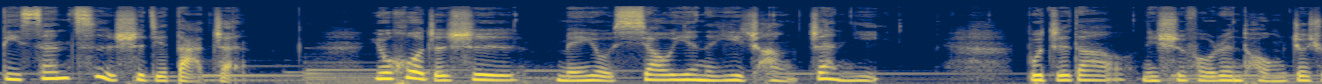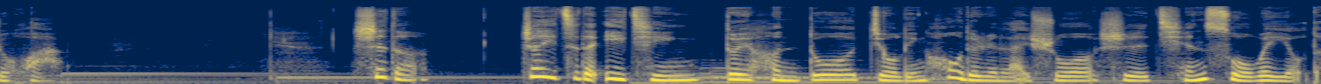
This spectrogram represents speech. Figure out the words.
第三次世界大战，又或者是没有硝烟的一场战役。不知道你是否认同这句话？是的，这一次的疫情对很多九零后的人来说是前所未有的。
